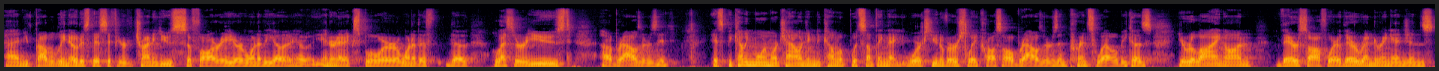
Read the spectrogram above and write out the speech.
And you've probably noticed this if you're trying to use Safari or one of the other, you know, Internet Explorer or one of the, the lesser used uh, browsers. It, it's becoming more and more challenging to come up with something that works universally across all browsers and prints well because you're relying on their software, their rendering engines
